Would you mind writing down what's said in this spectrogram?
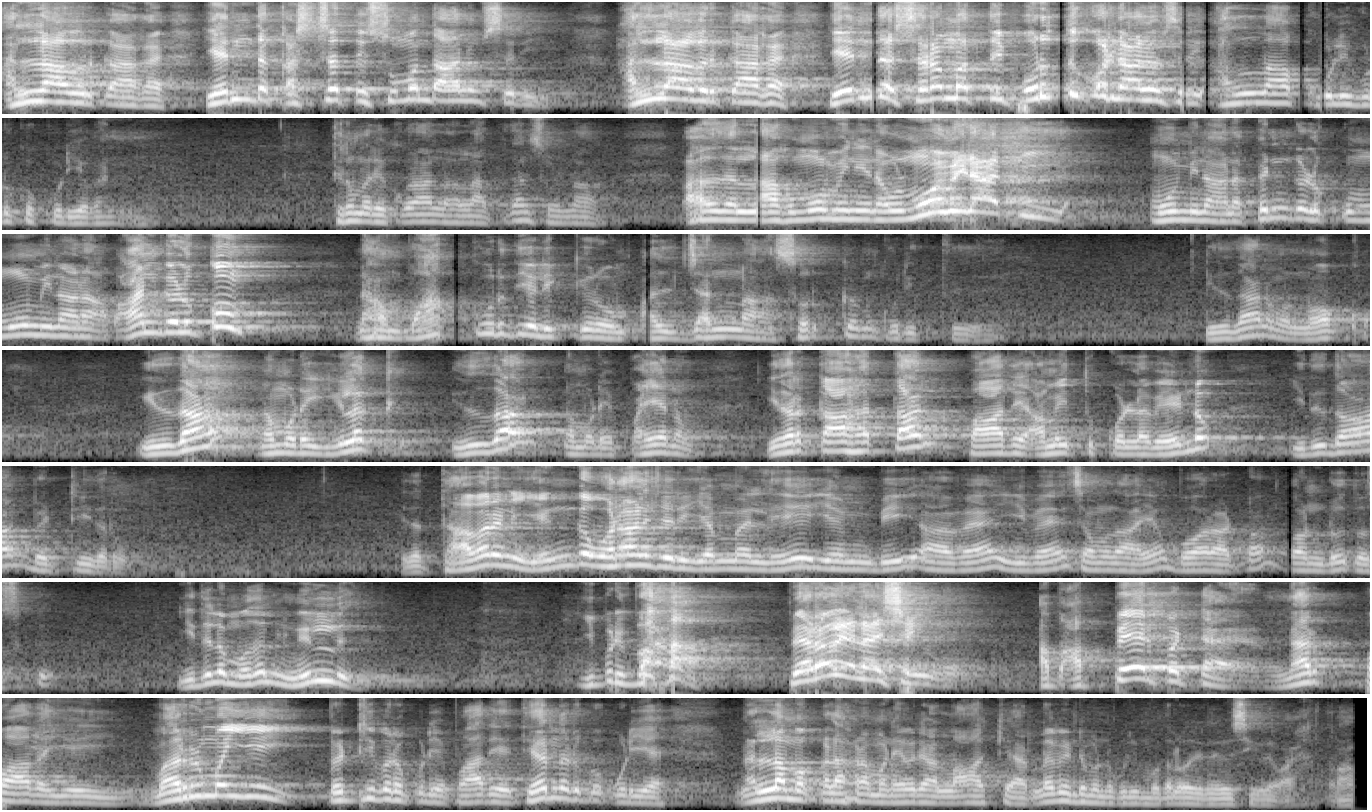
அல்லாவிற்காக எந்த கஷ்டத்தை சுமந்தாலும் சரி. அல்லாவிற்காக எந்த சிரமத்தை பொறுத்து கொண்டாலும் சரி அல்லாஹ் கூலி கொடுக்கக்கூடியவன். திருமறை குரான் அல்லாஹ் தான் சொன்னான் அதுதல்லாக மோமினின் அவள் மோமினாத்தி. மூமினான பெண்களுக்கும் மூமினான ஆண்களுக்கும் நாம் வாக்குறுதி அளிக்கிறோம் அல் ஜன்னா சொர்க்கம் குறித்து. இதுதான் நம்ம நோக்கம். இதுதான் நம்முடைய இலக்கு. இதுதான் நம்முடைய பயணம். இதற்காகத்தான் பாதை அமைத்து கொள்ள வேண்டும். இதுதான் வெற்றி தரும். இதை தவிர நீ எங்கே போனாலும் சரி எம்எல்ஏ எம்பி அவன் இவன் சமுதாயம் போராட்டம் தொண்டு தொசுக்கு. இதில் முதல் நில்லு. இப்படி வா பிறவை எல்லாம் செய்வோம். அப்போ அப்பேற்பட்ட நற்பாதையை மறுமையை வெற்றி பெறக்கூடிய பாதையை தேர்ந்தெடுக்கக்கூடிய நல்ல மக்களாக நம்ம அனைவரும் அல்லாஹ் அருள வேண்டும் என்று கூறி முதல்வர் நிறைவு செய்கிறேன்.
